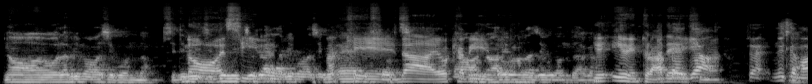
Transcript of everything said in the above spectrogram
No, la prima o la seconda. Se devi, No, se eh devi sì. giocare la prima o la seconda. Ma Eh, che, dai, ho No, capito. No, la prima o la seconda. Io, io entro la Vabbè, decima. cioè, noi siamo No,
